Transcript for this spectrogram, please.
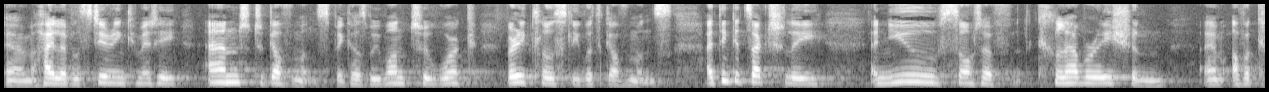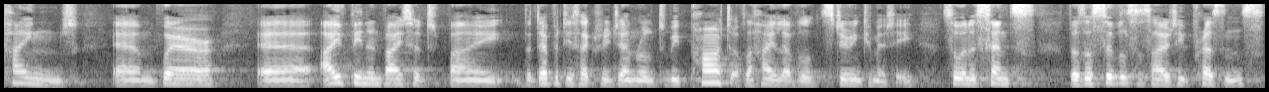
um, high level steering committee and to governments because we want to work very closely with governments. I think it's actually a new sort of collaboration um, of a kind um, where uh, I've been invited by the Deputy Secretary General to be part of the high level steering committee. So, in a sense, there's a civil society presence.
